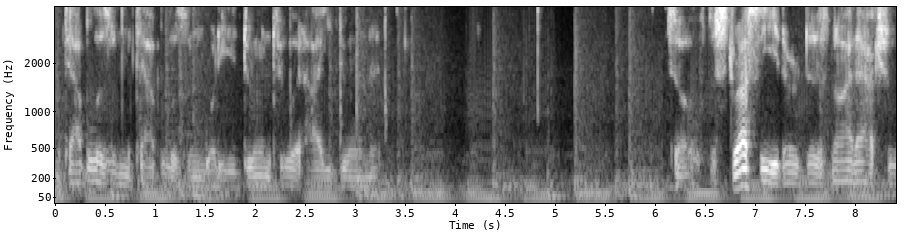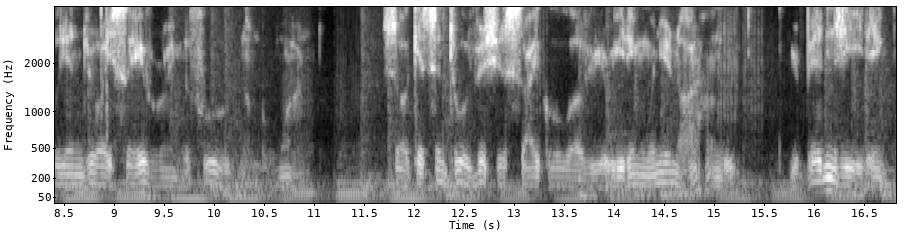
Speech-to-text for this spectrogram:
metabolism, metabolism, what are you doing to it? How are you doing it? So the stress eater does not actually enjoy savoring the food, number one. So it gets into a vicious cycle of you're eating when you're not hungry, you're binge eating.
